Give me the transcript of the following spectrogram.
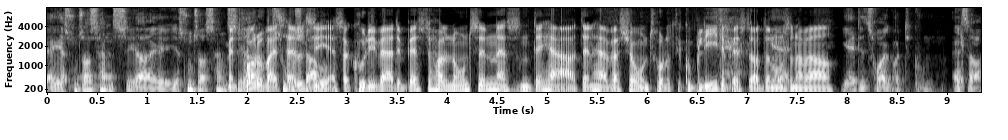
at jeg synes også, han ser, øh, jeg synes også, han Men ser tror du Vitality, altså kunne de være det bedste hold nogensinde? Altså sådan det her, den her version, tror du det kunne blive det bedste hold, der Ja. nogensinde har været? Ja, det tror jeg godt, de kunne. Altså,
